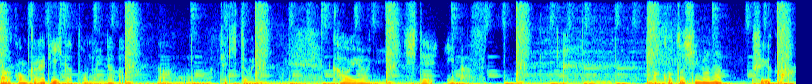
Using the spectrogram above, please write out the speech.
まあこんくらいでいいかと思いながら、あの、適当に買うようにしています。まあ今年のな、冬か、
